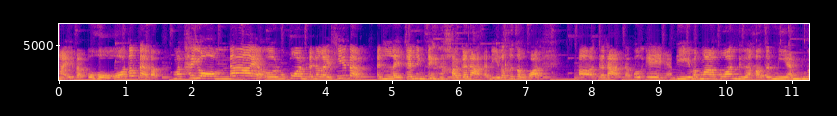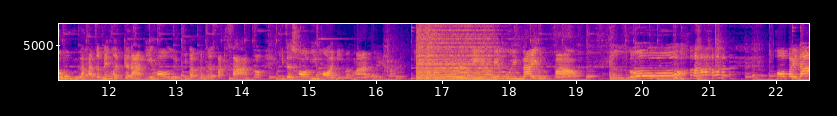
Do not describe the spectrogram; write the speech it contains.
มัยแบบโอ้โห ตั้งแต่แบบมัธยมได้อะเออทุกคนเป็นอะไรที่แบบเป็นเลเจนด์จริงๆนะคะ กระดาษอันนี้แล้วคือจะบอกว่ากระดาษ Double A เนี่ยดีมากๆ เพราะว่าเนื้อเขาจะเนียนนุ่มนะคะ จะไม่เหมือนกระดาษยี่ห้ออื่นที่แบบมันจะสักๆเนาะที่จะชอบยี่ห้อนี้มากๆเลยค่ะเบอสี่ไม่รู้ยังได้อยู่หรือเปล่า Hello อไปได้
